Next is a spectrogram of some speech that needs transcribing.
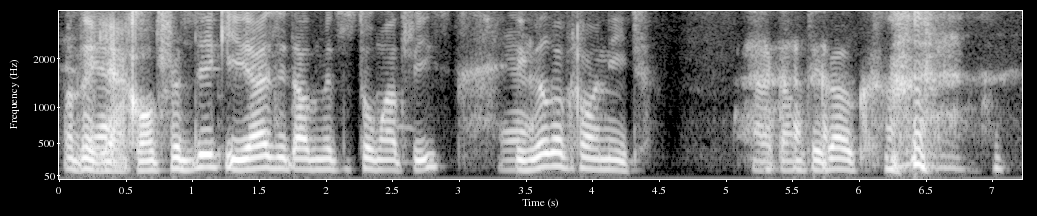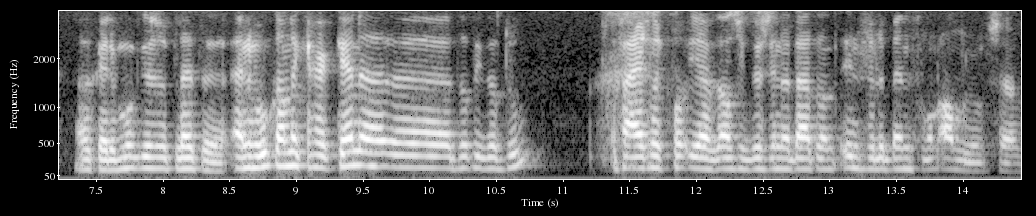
Want denk je, ja, godverdikkie, jij zit altijd met zijn stomme advies. Ik wil dat gewoon niet. Ja, dat kan natuurlijk ook. Oké, okay, daar moet ik dus op letten. En hoe kan ik herkennen uh, dat ik dat doe? Of eigenlijk, ja, als ik dus inderdaad aan het invullen ben voor een ander of zo.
